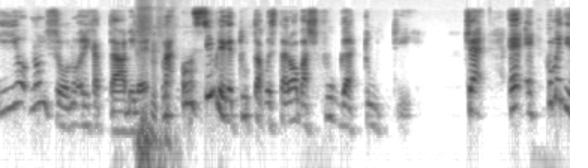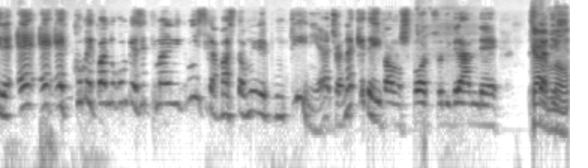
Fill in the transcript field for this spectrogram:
io non sono ricattabile. Ma è possibile che tutta questa roba sfugga a tutti? Cioè, è, è- come dire, è, è- è come quando compri la settimana enigmistica, basta unire i puntini, eh? Cioè, non è che devi fare uno sforzo di grande Carlo.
